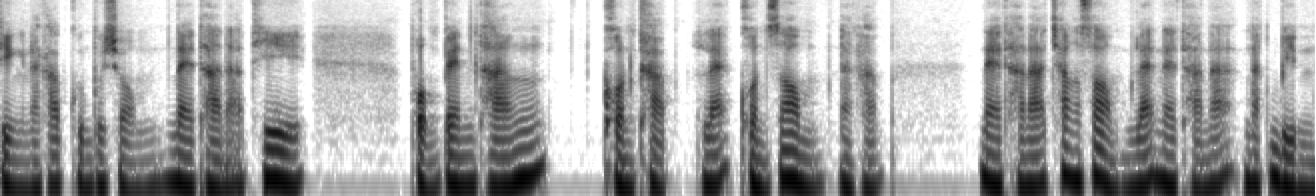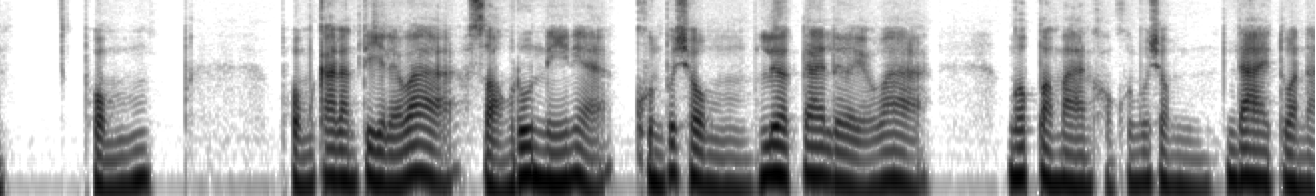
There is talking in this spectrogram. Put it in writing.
ริง ๆ นะครับ คุณผู้ชมในฐานะที่ผมเป็นทั้ง คนขับและคนซ่อมนะครับ ในฐานะช่างซ่อม และในฐานะนักบิน ผมผมการันตีเลยว่า 2 รุ่นนี้เนี่ยคุณผู้ชมเลือกได้เลยว่า งบประมาณของคุณผู้ชมได้ตัวไหน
